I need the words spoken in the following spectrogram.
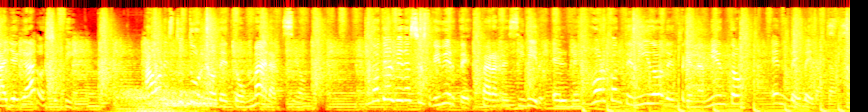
ha llegado a su fin. Ahora es tu turno de tomar acción. No te olvides suscribirte para recibir el mejor contenido de entrenamiento en Veritas.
